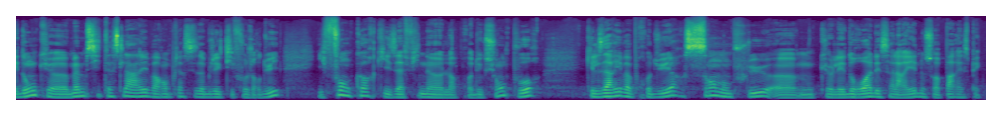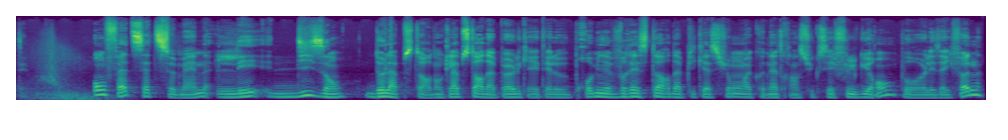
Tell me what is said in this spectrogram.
Et donc, même si Tesla arrive à remplir ses objectifs aujourd'hui, il faut encore qu'ils affinent leur production pour qu'ils arrivent à produire sans non plus euh, que les droits des salariés ne soient pas respectés. On fête cette semaine les 10 ans de l'App Store. Donc l'App Store d'Apple qui a été le premier vrai store d'applications à connaître un succès fulgurant pour les iPhones.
